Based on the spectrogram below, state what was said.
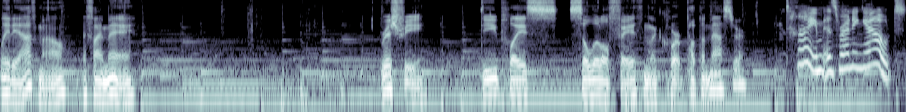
Lady Aphmau, if I may. Rishfee, Do you place so little faith in the court puppet master? Time is running out.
